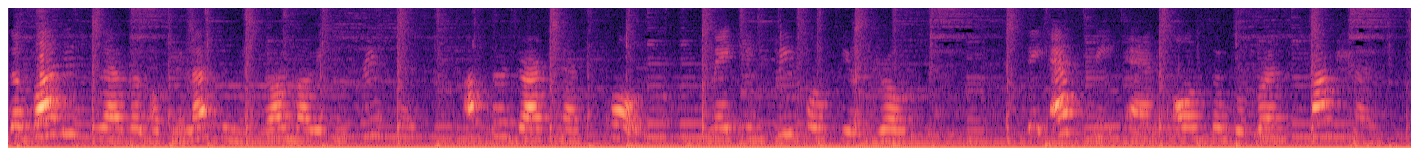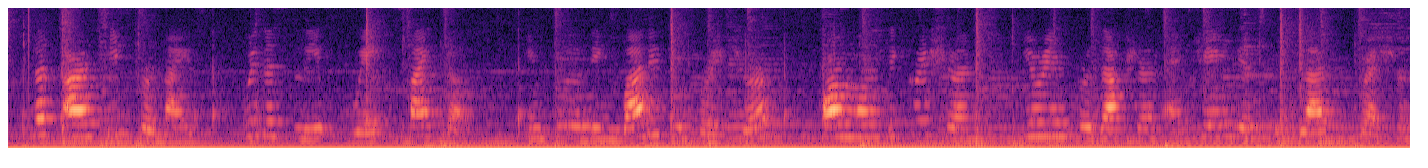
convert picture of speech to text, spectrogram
The body's level of melatonin normally increases after darkness falls, making people feel drowsy. The SCN also governs functions that are synchronized with the sleep-wake cycle, including body temperature, hormone secretion, urine production, and changes in blood pressure.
